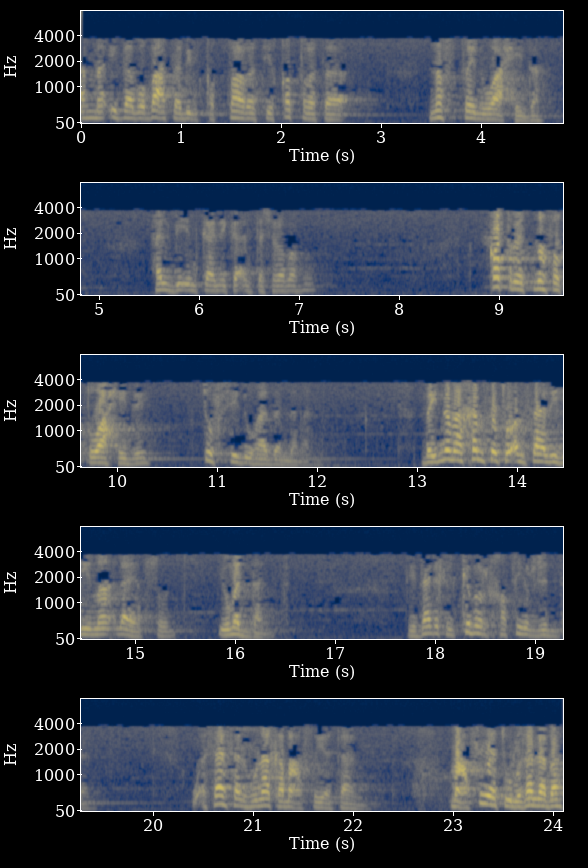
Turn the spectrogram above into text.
أما إذا وضعت بالقطارة قطرة نفط واحدة هل بإمكانك أن تشربه؟ قطرة نفط واحدة تفسد هذا اللبن بينما خمسة أمثاله ماء لا يفسد يمدد. لذلك الكبر خطير جدا. وأساسا هناك معصيتان معصية الغلبة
